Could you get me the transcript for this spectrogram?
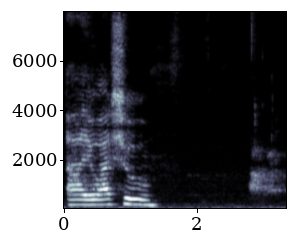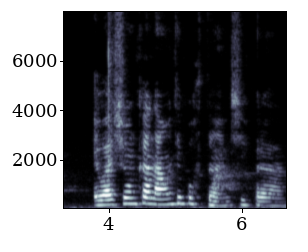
Ah, eu acho eu acho um canal muito importante para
